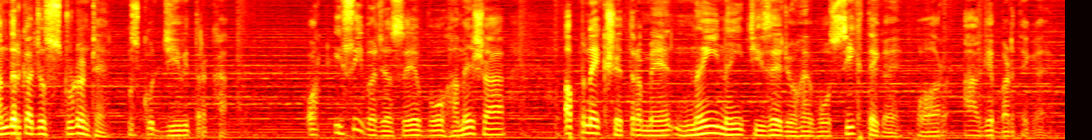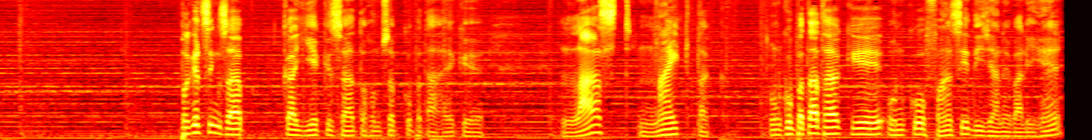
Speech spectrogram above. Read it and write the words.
अंदर का जो स्टूडेंट है, उसको जीवित रखा। और इसी वजह से वो हमेशा अपने क्षेत्र में नई नई चीज़ें जो हैं, वो सीखते गए और आगे बढ़ते गए। भगत सिंह साहब का ये किस्सा तो हम सबको पता है कि लास्ट नाइट तक उनको पता था कि उनको फांसी दी जाने वाली है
